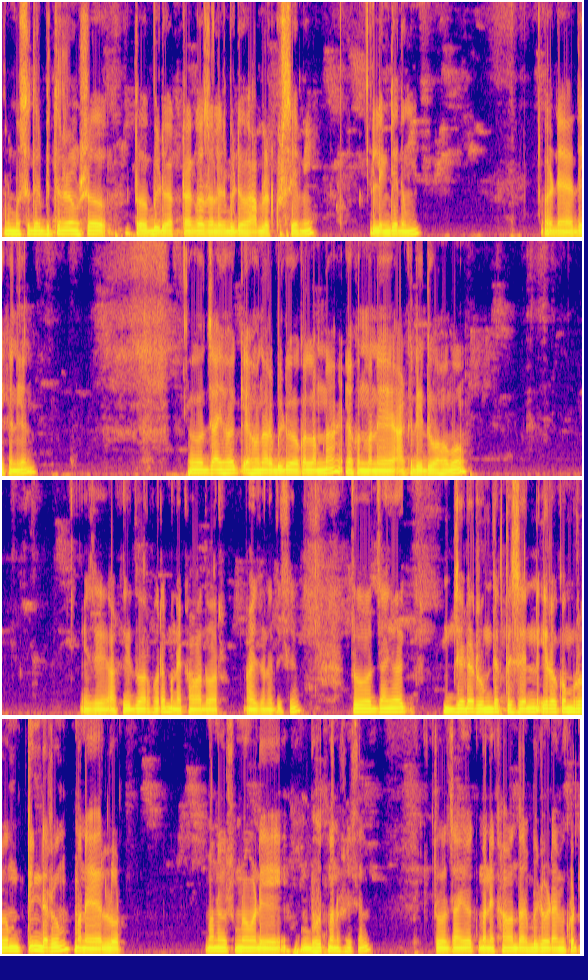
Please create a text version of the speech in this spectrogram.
আর মসজিদের ভিতরের অংশ তো ভিডিও একটা গজলের ভিডিও আপলোড করছি আমি। লিঙ্ক দিয়ে দেবো ওটা দেখে নিন যাই হোক, এখন আর ভিডিও করলাম না। এখন মানে আখেরি দোয়া হব। এই যে আখেরি দোয়ার পরে মানে খাওয়া দাওয়ার আয়োজন হইতেছে। তো যাই হোক যেটা রুম দেখতেছেন, এরকম রুম তিনটা রুম মানে লোড মানুষ মোটামুটি বহুত মানুষ হয়েছেন তো যাই হোক মানে খাওয়া দাওয়ার ভিডিওটা আমি করতে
